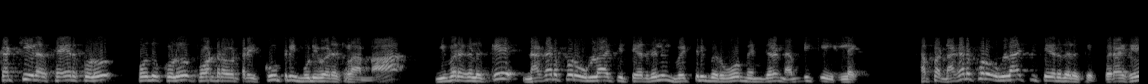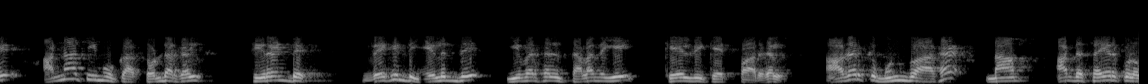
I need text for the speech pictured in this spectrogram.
கட்சியில செயற்குழு பொதுக்குழு போன்றவற்றை கூற்றி முடிவெடுக்கலாம்னா இவர்களுக்கு நகர்ப்புற உள்ளாட்சி தேர்தலில் வெற்றி பெறுவோம் என்கிற நம்பிக்கை இல்லை. அப்ப நகர்ப்புற உள்ளாட்சி தேர்தலுக்கு பிறகு அதிமுக தொண்டர்கள் திரண்டு வெகுண்டு எழுந்து இவர்கள் தலைமையை கேள்வி கேட்பார்கள். அதற்கு முன்பாக நாம் அந்த செயற்குழு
